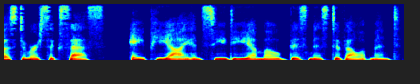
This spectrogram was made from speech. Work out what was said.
Customer Success, API and CDMO Business Development.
